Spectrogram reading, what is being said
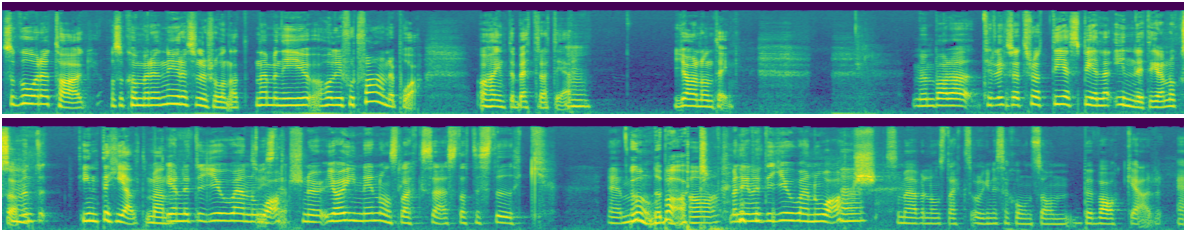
Så går det ett tag och så kommer det en ny resolution att nej men ni ju, håller ju fortfarande på och har inte bättrat er. Mm. Gör någonting. Men bara till Så jag tror att det spelar in lite grann också. Men t- Inte helt, men... Enligt UN det. Watch nu, jag är inne i någon slags så här, statistik. Eh, mode. Underbart. Ja, men enligt UN Watch, som är väl någon slags organisation som bevakar eh,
